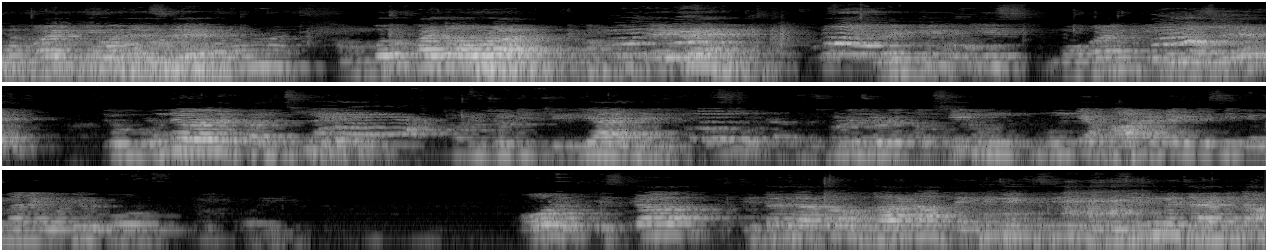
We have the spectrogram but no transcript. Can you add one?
मोबाइल की वजह से हमको तो फ़ायदा हो रहा है हम तो देख रहे हैं लेकिन इस मोबाइल की वजह से जो उड़ने वाले पंछी है छोटी छोटी चिड़िया है छोटे छोटे पक्षी उन, उनके हार्ट अटैक जैसी बीमारी हो रही है वो हो रही है। और इसका सीधा जाता उदाहरण आप देखेंगे किसी म्यूज़ियम में जाएँगे ना,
